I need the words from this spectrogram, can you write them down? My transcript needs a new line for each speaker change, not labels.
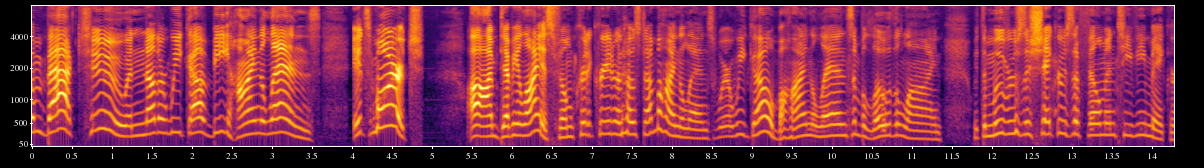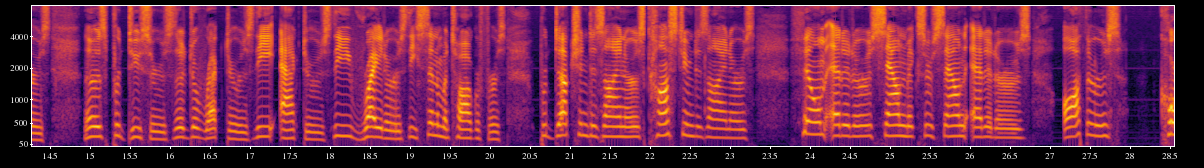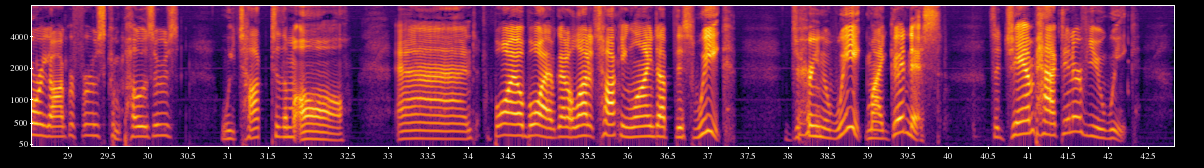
welcome back to another week of Behind the Lens. It's March. Uh, I'm Debbie Elias, film critic, creator, and host of Behind the Lens, where we go behind the lens and below the line with the movers, the shakers, the film and TV makers, those producers, the directors, the actors, the writers, the cinematographers, production designers, costume designers, film editors, sound mixers, sound editors, authors, choreographers, composers. We talk to them all. And boy, oh boy, I've got a lot of talking lined up this week. During the week, my goodness. It's a jam packed interview week.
